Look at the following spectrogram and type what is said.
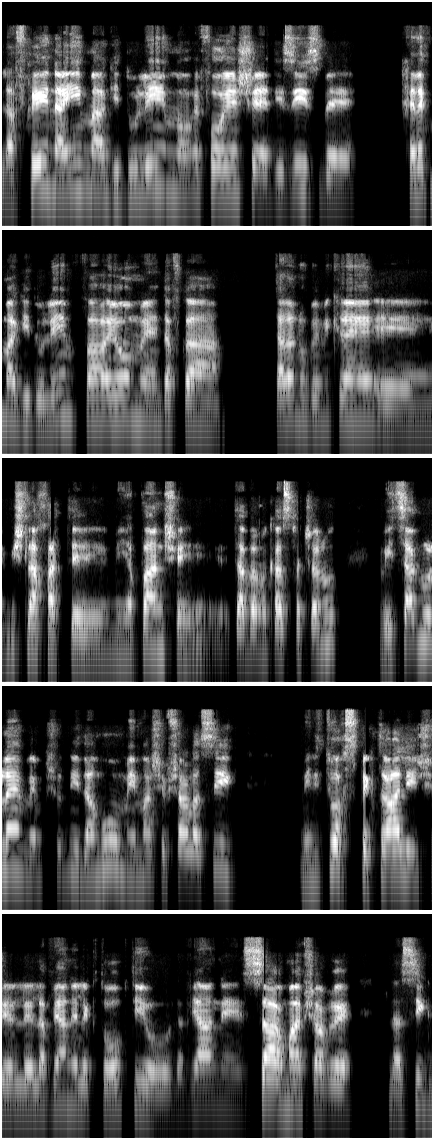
להבחין האם הגידולים או איפה יש דיזיז בחלק מהגידולים, כבר היום דווקא הייתה לנו במקרה אה, משלחת אה, מיפן שהייתה במרכז חדשנות והצגנו להם והם פשוט נדהמו ממה שאפשר להשיג מניתוח ספקטרלי של לוויין אלקטרואופטי או לוויין אה, סער, מה אפשר להשיג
